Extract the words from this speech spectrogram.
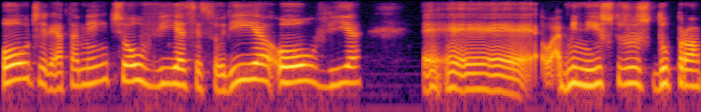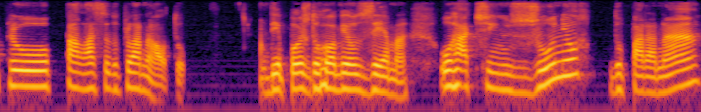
ou diretamente, ou via assessoria, ou via é, ministros do próprio Palácio do Planalto. Depois do Romeu Zema, o Ratinho Júnior, do Paraná,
